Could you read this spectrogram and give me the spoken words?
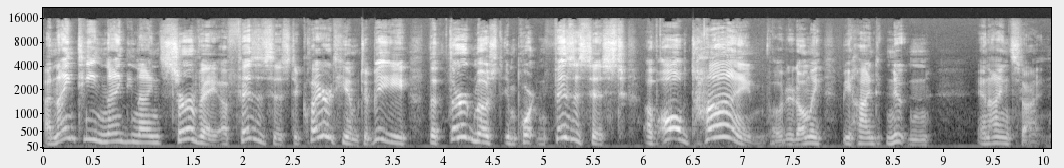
A 1999 survey of physicists declared him to be the third most important physicist of all time, voted only behind Newton and Einstein.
